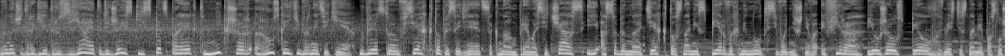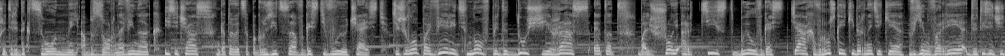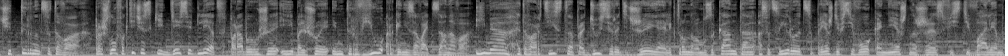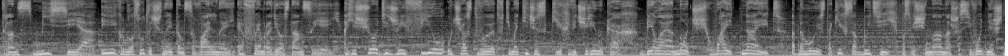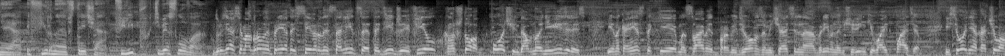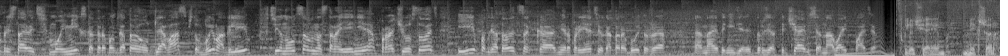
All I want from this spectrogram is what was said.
Доброй ночи, дорогие друзья! Это диджейский спецпроект «Микшер русской кибернетики». Мы приветствуем всех, кто присоединяется к нам прямо сейчас, и особенно тех, кто с нами с первых минут сегодняшнего эфира и уже успел вместе с нами послушать редакционный обзор новинок, и сейчас готовится погрузиться в гостевую часть. Тяжело поверить, но в предыдущий раз этот большой артист был в гостях в русской кибернетике в январе 2000 2014-го. Прошло фактически 10 лет, пора бы уже и большое интервью организовать заново. Имя этого артиста, продюсера, диджея, электронного музыканта ассоциируется прежде всего, конечно же, с фестивалем «Трансмиссия» и круглосуточной танцевальной FM-радиостанцией. А еще диджей Фил участвует в тематических вечеринках «Белая ночь» White Night. Одному из таких событий посвящена наша сегодняшняя эфирная встреча. Филипп, тебе слово. Друзья, всем огромный привет из северной столицы. Это диджей Фил. Ну что, очень давно не виделись. И, наконец-таки, мы с вами проведем замечательное время на вечеринке White Party. И сегодня я хочу вам представить мой микс, который подготовил для вас, чтобы вы могли втянуться в настроение, прочувствовать и подготовиться к мероприятию, которое будет уже на этой неделе. Друзья, встречаемся на White Party. Включаем микшер.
